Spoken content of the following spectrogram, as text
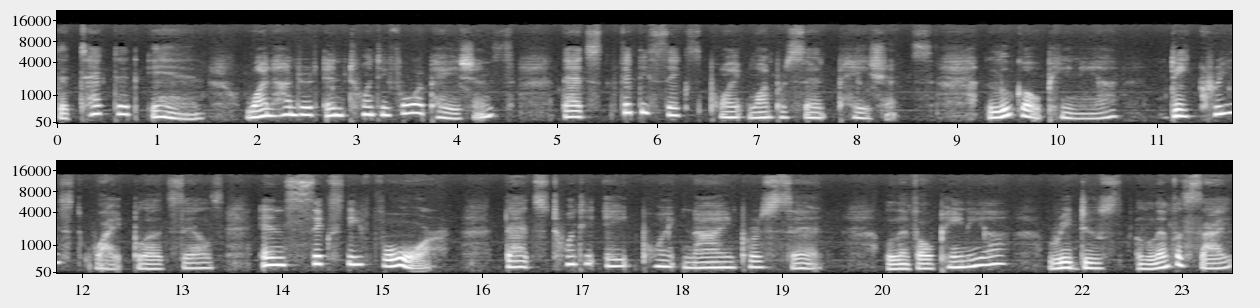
detected in 124 patients, that's 56.1% patients. leukopenia decreased white blood cells in 64. That's 28.9%. Lymphopenia reduced lymphocytes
